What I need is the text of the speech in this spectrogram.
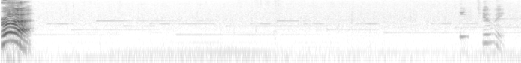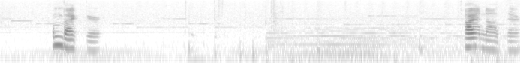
Bruh! What are you doing? Come back here. I am not there.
